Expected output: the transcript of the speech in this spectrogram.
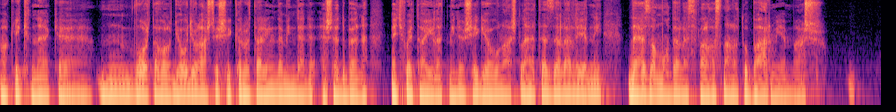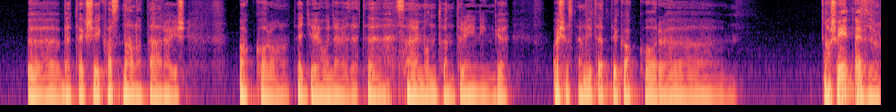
akiknek eh, volt, ahol gyógyulást is sikerült elérni, de minden esetben egyfajta életminőségi javulást lehet ezzel elérni, de ez a modell ez felhasználható bármilyen más betegség használatára is. Akkor van egy úgynevezett eh, Simonton training, és azt említettük, akkor a Péter, közül.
